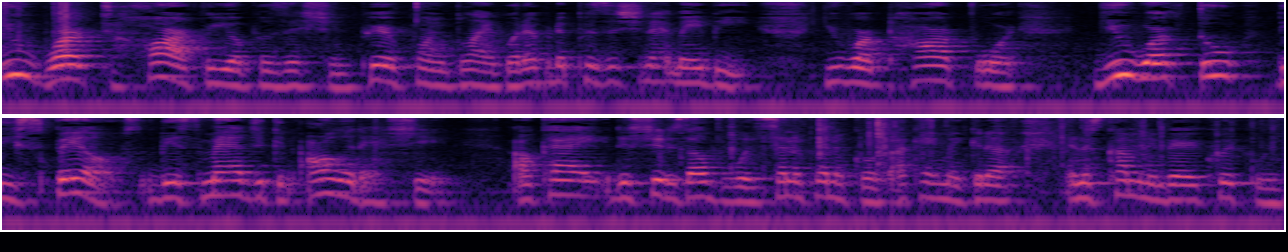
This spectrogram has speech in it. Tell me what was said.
you worked hard for your position, period, point blank, whatever the position that may be. You worked hard for it. You work through these spells, this magic, and all of that shit. Okay? This shit is over with. Ten of Pentacles. I can't make it up. And it's coming in very quickly.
